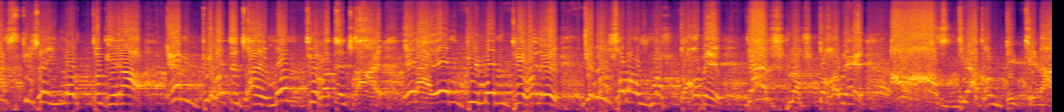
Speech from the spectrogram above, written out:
আজকে সেই নর্তকীরা এমপি হতে চায়, মন্ত্রী হতে চায়। এরা এমপি মন্ত্রী হলে যুব সমাজ নষ্ট হবে, দেশ নষ্ট হবে, আওয়াজ দিয়ে এখন কিনা।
